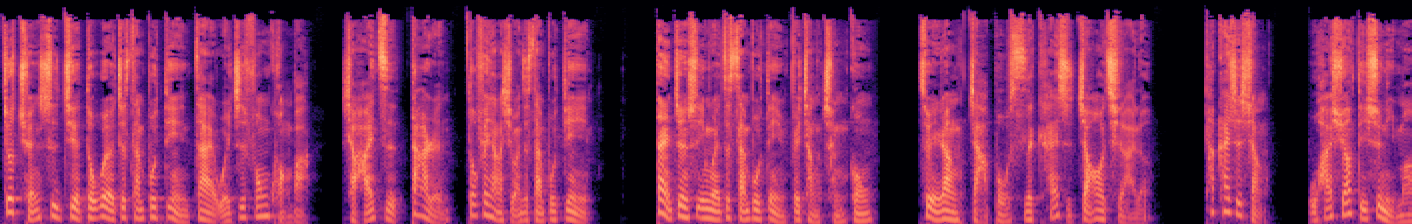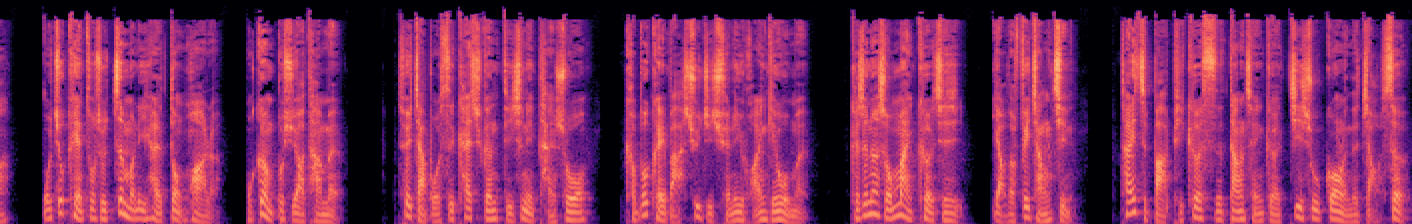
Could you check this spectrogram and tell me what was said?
就全世界都为了这三部电影在为之疯狂吧。小孩子、大人都非常喜欢这三部电影，但也正是因为这三部电影非常成功，所以让贾伯斯开始骄傲起来了。他开始想：我还需要迪士尼吗？我就可以做出这么厉害的动画了，我根本不需要他们。所以贾伯斯开始跟迪士尼谈说，可不可以把续集权利还给我们？可是那时候麦克其实咬得非常紧，他一直把皮克斯当成一个技术工人的角色，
